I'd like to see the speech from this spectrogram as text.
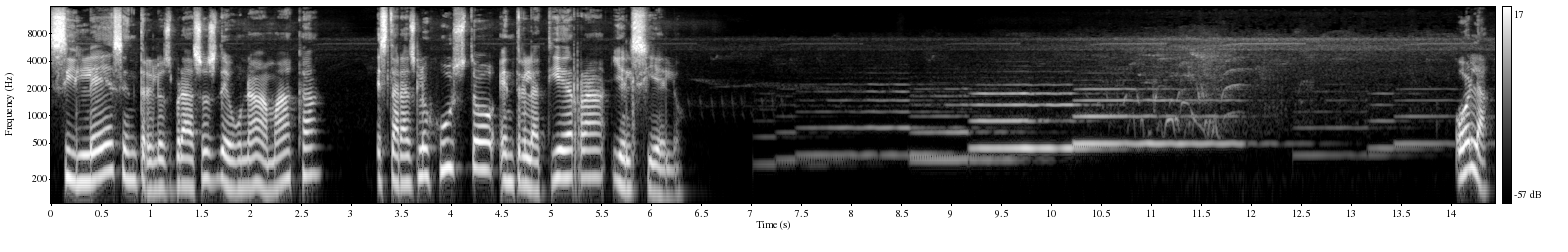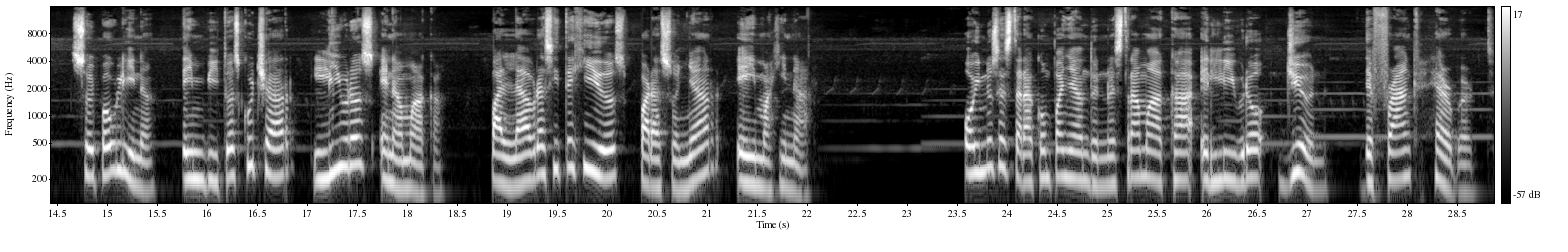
Si lees entre los brazos de una hamaca, estarás lo justo entre la tierra y el cielo. Hola, soy Paulina. Te invito a escuchar Libros en Hamaca, palabras y tejidos para soñar e imaginar. Hoy nos estará acompañando en nuestra hamaca el libro June de Frank Herbert.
